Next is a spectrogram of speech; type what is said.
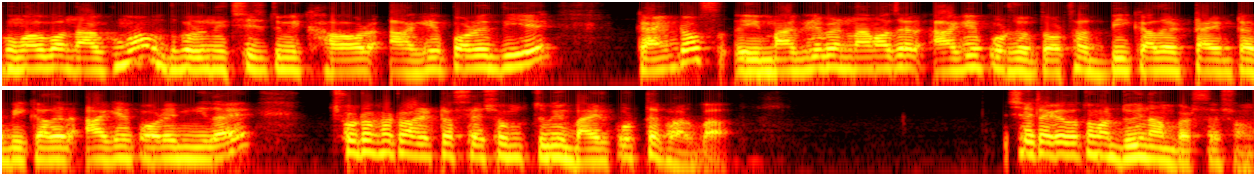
ঘুমাও বা না ঘুমাও, ধরে নিচ্ছি তুমি খাওয়ার আগে পরে দিয়ে কাইন্ড অফ এই মাগরিবের নামাজের আগে পর্যন্ত, অর্থাৎ বিকালের টাইমটা বিকালের আগে পরে মিলায় ছোটখাটো আরেকটা সেশন তুমি বাইর করতে পারবা। সেটা গেল তোমার দুই নাম্বার সেশন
